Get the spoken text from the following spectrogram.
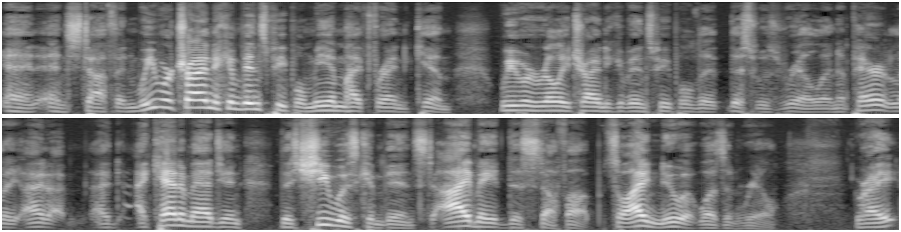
and and stuff. And we were trying to convince people me and my friend kim we were really trying to convince people that this was real. And apparently i i, I can't imagine that she was convinced. I made this stuff up so i knew it wasn't real right?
